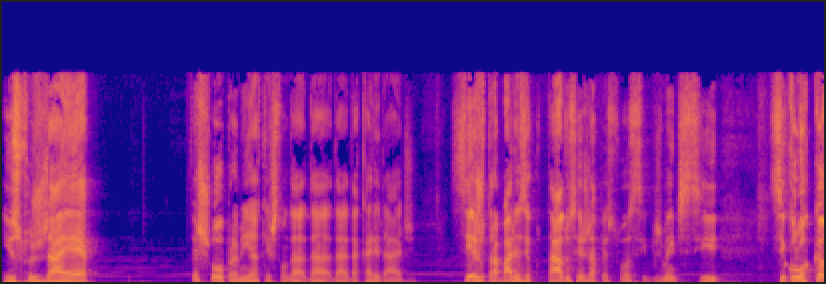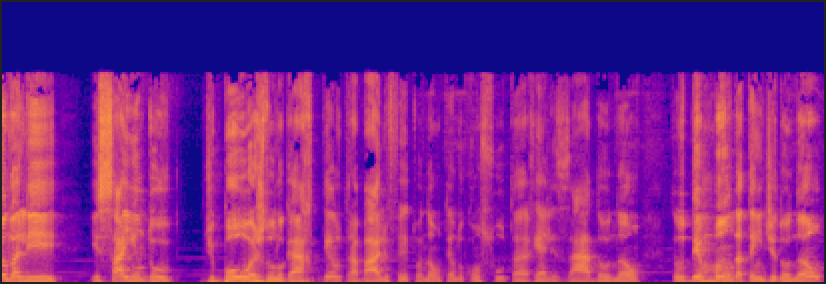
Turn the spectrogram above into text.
isso já é. Fechou para mim a questão da, da, da, da, caridade. Seja o trabalho executado, seja a pessoa simplesmente se, se colocando ali e saindo de boas do lugar, tendo trabalho feito ou não, tendo consulta realizada ou não, tendo demanda atendida ou não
